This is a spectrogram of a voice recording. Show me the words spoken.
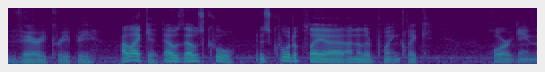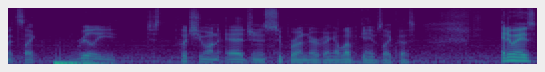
very creepy. I like it. That was that was cool. It was cool to play a, another point and click horror game that's like really just puts you on edge and is super unnerving. I love games like this. Anyways,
